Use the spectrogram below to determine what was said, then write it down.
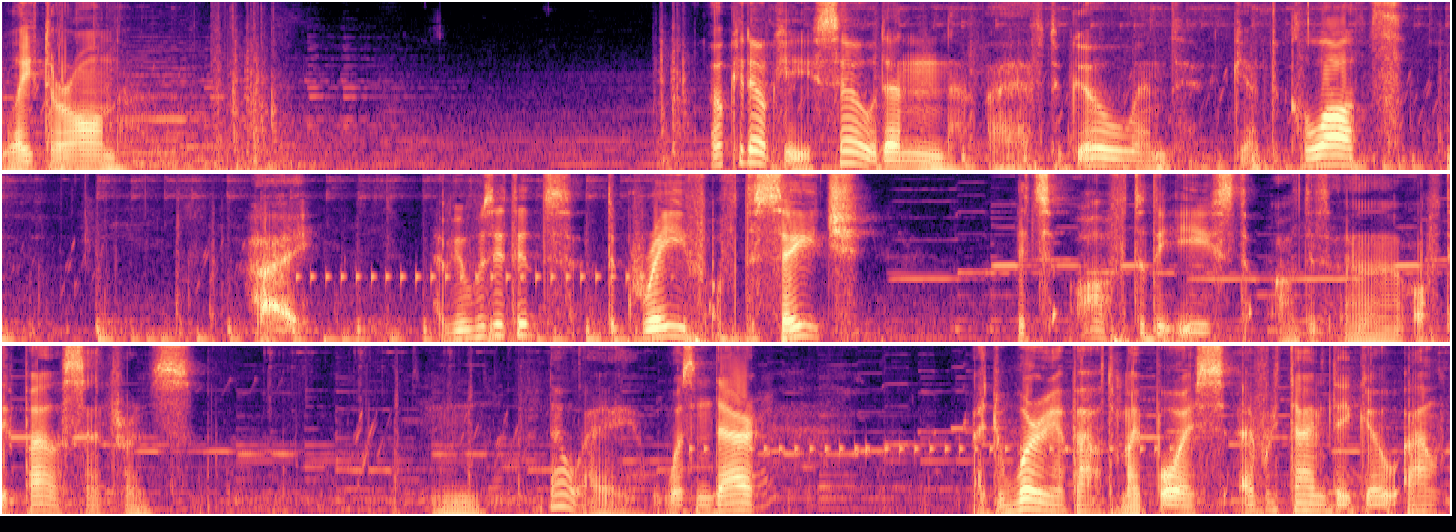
later on. Okie dokie, so then I have to go and get the cloth. Hi. Have you visited the grave of the sage? It's off to the east of the uh, of the palace entrance. Mm, no, I wasn't there. I'd worry about my boys. Every time they go out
